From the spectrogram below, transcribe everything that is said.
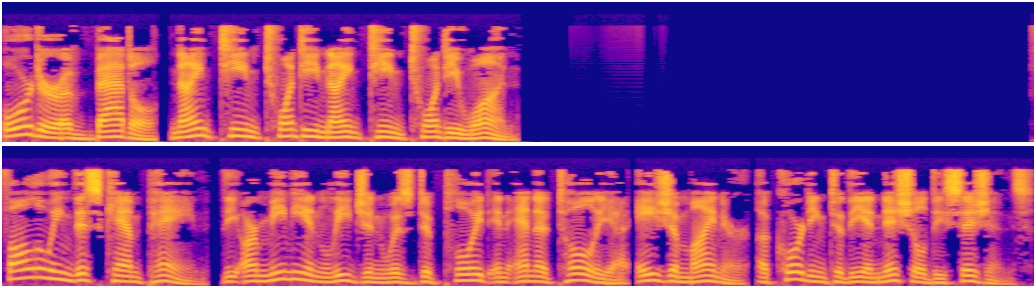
Order of Battle, 1920–1921 Following this campaign, the Armenian Legion was deployed in Anatolia Asia Minor according to the initial decisions.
